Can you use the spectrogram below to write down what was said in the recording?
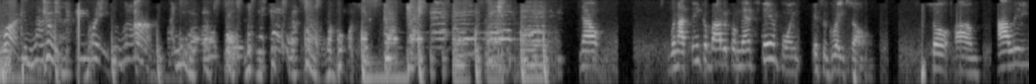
one, two, three. Uh. Now, when I think about it from that standpoint, it's a great song. So, um, Ali,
